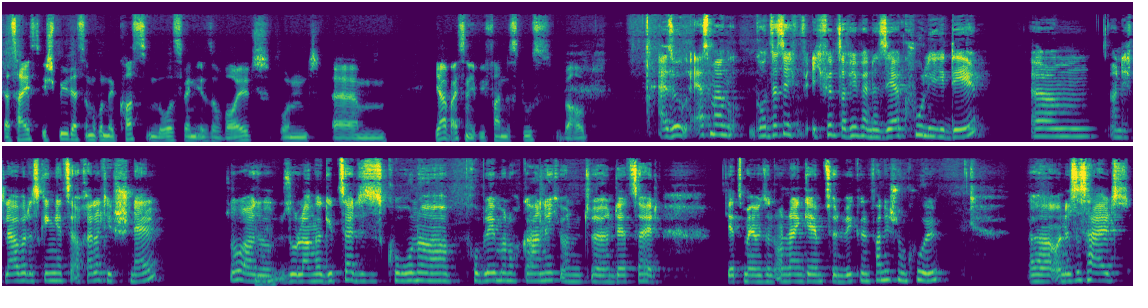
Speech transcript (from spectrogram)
Das heißt, ihr spielt das im Grunde kostenlos, wenn ihr so wollt. Und ähm, ja, weiß nicht, wie fandest du es überhaupt? Also erstmal grundsätzlich, ich finde es auf jeden Fall eine sehr coole Idee. Ähm, und ich glaube, das ging jetzt auch relativ schnell. So, also mhm. so lange gibt's ja dieses Corona-Problem noch gar nicht. Und äh, in der Zeit jetzt mal so ein Online-Game zu entwickeln, fand ich schon cool. Äh, und es ist halt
